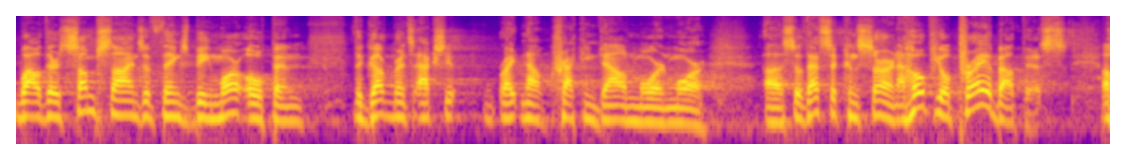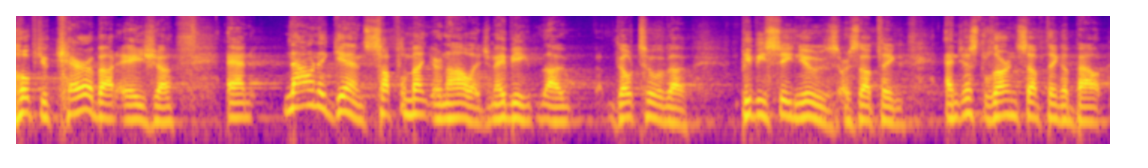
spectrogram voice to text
while there's some signs of things being more open, the government's actually right now cracking down more and more. Uh, so that's a concern. I hope you'll pray about this. I hope you care about Asia. And now and again, supplement your knowledge. Maybe uh, go to a BBC News or something and just learn something about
